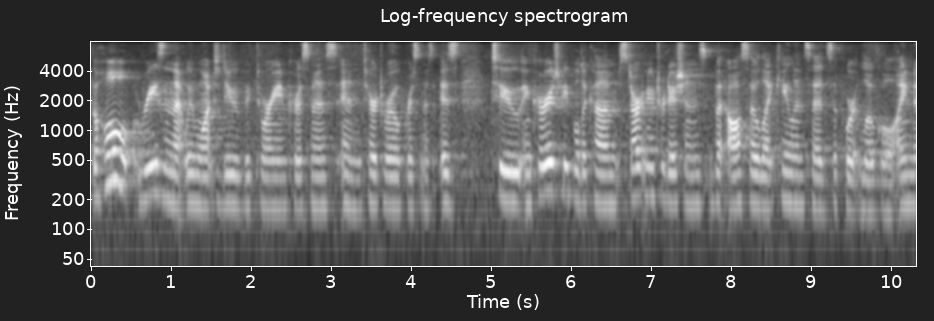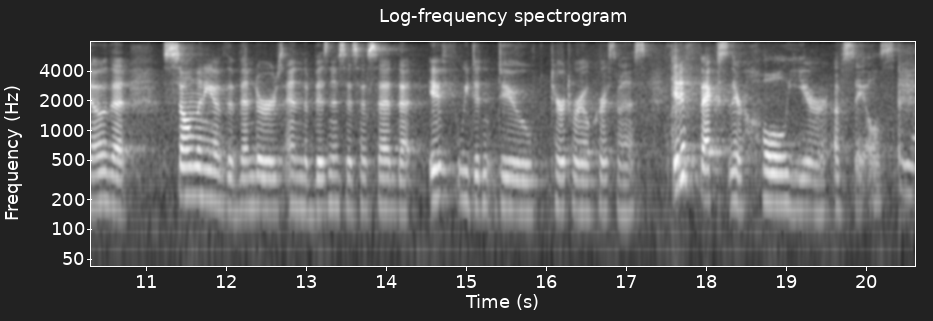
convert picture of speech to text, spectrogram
the whole reason that we want to do Victorian Christmas and territorial Christmas is to encourage people to come, start new traditions, but also, like Kaylin said, support local. I know that so many of the vendors and the businesses have said that if we didn't do territorial Christmas, it affects their whole year of sales. Yeah.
